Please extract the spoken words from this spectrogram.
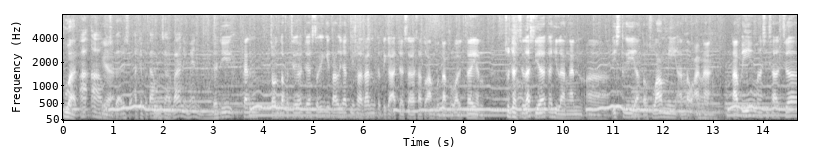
buat Ah, ah, Iya. juga harus ada pertanggung jawaban nih men. Jadi kan contoh kecil ada sering kita lihat misalkan ketika ada salah satu anggota keluarga yang sudah jelas dia kehilangan eh, istri atau suami atau anak tapi masih saja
